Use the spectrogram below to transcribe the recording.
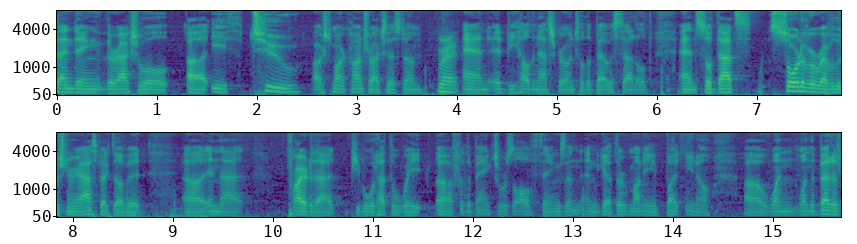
sending their actual uh, eth to our smart contract system Right. and it'd be held in escrow until the bet was settled. And so that's sort of a revolutionary aspect of it, uh, in that prior to that, people would have to wait uh, for the bank to resolve things and, and get their money. But you know, uh, when when the bet is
